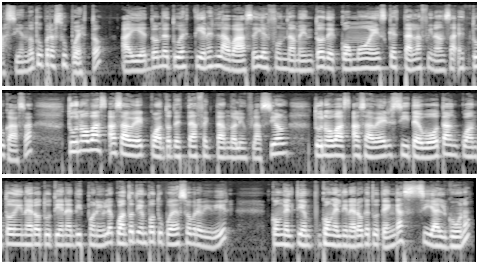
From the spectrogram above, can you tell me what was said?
Haciendo tu presupuesto, Ahí es donde tú tienes la base y el fundamento de cómo es que están las finanzas en tu casa. Tú no vas a saber cuánto te está afectando la inflación, tú no vas a saber si te votan cuánto dinero tú tienes disponible, cuánto tiempo tú puedes sobrevivir con el tiempo con el dinero que tú tengas, si alguno.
